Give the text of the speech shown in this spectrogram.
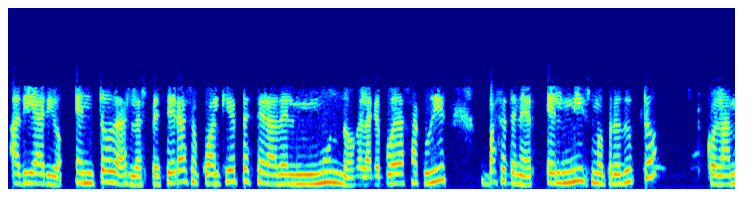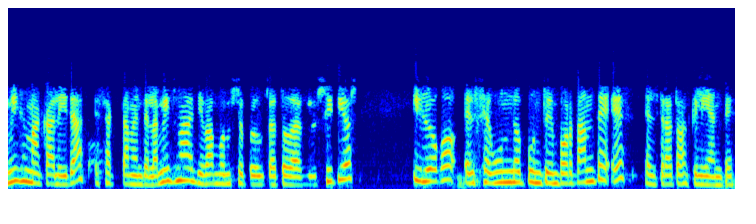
a diario en todas las peceras o cualquier pecera del mundo a la que puedas acudir, vas a tener el mismo producto con la misma calidad, exactamente la misma, llevamos nuestro producto a todos los sitios y luego el segundo punto importante es el trato al cliente.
